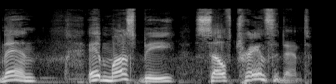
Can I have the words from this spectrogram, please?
then it must be self transcendent,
